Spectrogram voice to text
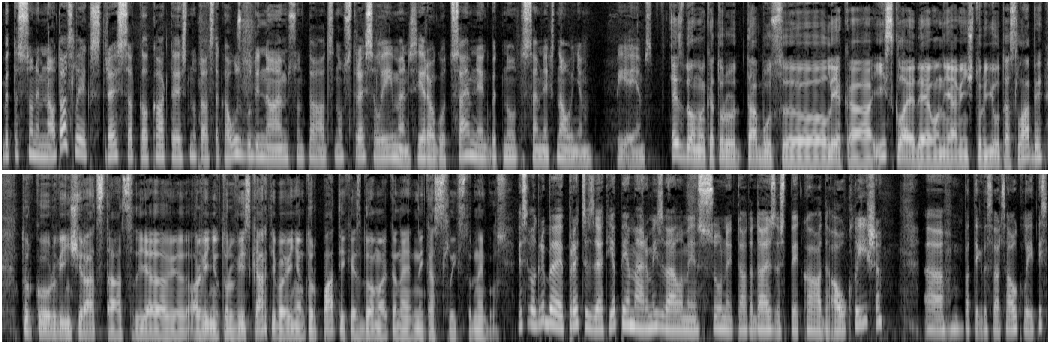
Bet tas sunim nav tāds liekas stress, atkal kārtējs nu, tāds tā kā uzbudinājums un tāds nu, stresa līmenis, ieraugot saimnieku, bet nu, tas saimnieks nav viņam pieejams. Es domāju, ka tur tā būs uh, lieka izklaidē, un ja viņš tur jūtas labi, tur, kur viņš ir atstāts, ja ar viņu tur viss kārtībā, viņam tur patīk, es domāju, ka ne, nekas slikts tur nebūs. Es vēl gribēju precizēt, ja, piemēram, izvēlamies suni tātad aizvest pie kāda auklīša, patīk tas vārds auklītis.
